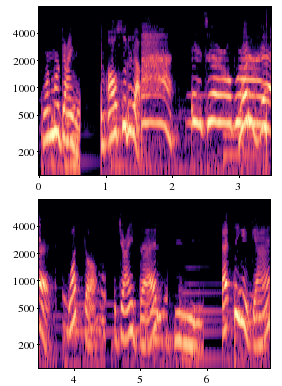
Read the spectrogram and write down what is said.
One more diamond. I'm all suited up. Ah, it's Herobrine. What is that? What the? A giant bed? Yeah. That thing again?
